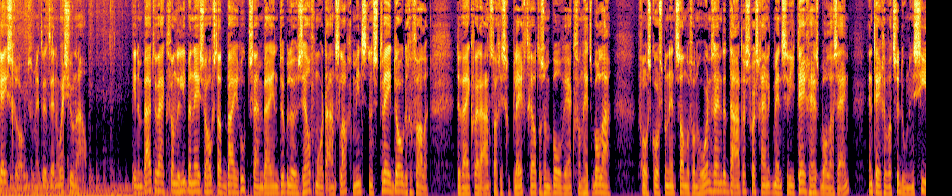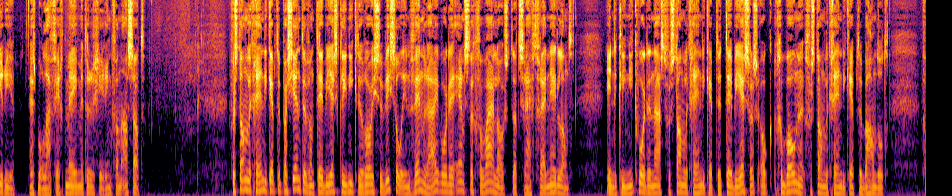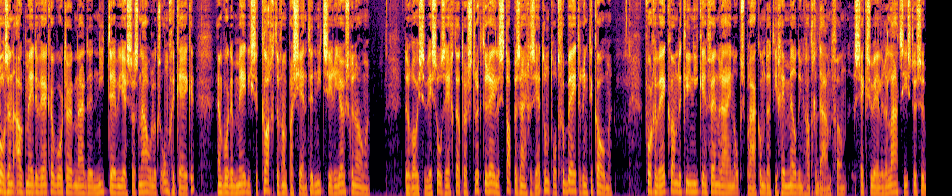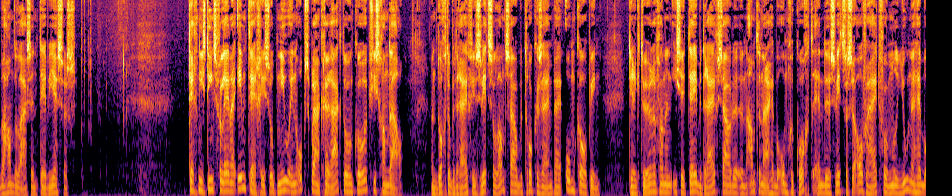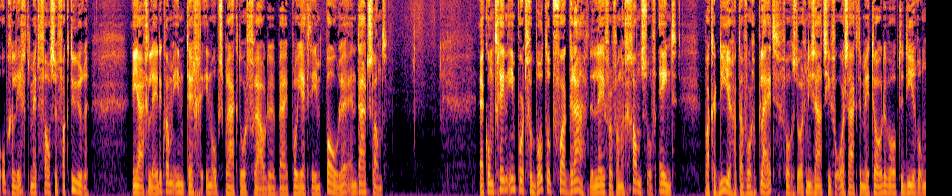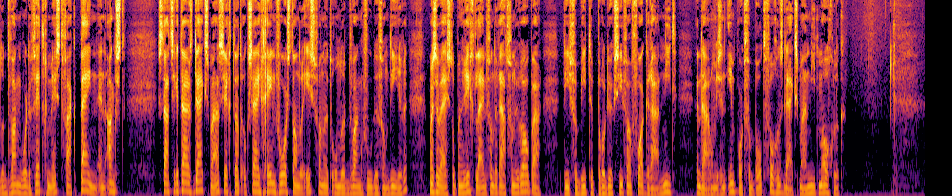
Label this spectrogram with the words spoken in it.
Kees Groot met het NOS-journaal. In een buitenwijk van de Libanese hoofdstad Beirut zijn bij een dubbele zelfmoordaanslag minstens twee doden gevallen. De wijk waar de aanslag is gepleegd geldt als een bolwerk van Hezbollah. Volgens correspondent Sander van Hoorn zijn de daders waarschijnlijk mensen die tegen Hezbollah zijn en tegen wat ze doen in Syrië. Hezbollah vecht mee met de regering van Assad. Verstandelijk gehandicapte patiënten van TBS-kliniek De Royse Wissel in Venray worden ernstig verwaarloosd, dat schrijft Vrij Nederland. In de kliniek worden naast verstandelijk gehandicapte TBS'ers ook gewone verstandelijk gehandicapten behandeld. Volgens een oud-medewerker wordt er naar de niet-TBS'ers nauwelijks omgekeken en worden medische klachten van patiënten niet serieus genomen. De Royse Wissel zegt dat er structurele stappen zijn gezet om tot verbetering te komen. Vorige week kwam de kliniek in Venra in opspraak omdat hij geen melding had gedaan van seksuele relaties tussen behandelaars en tbs'ers. Technisch dienstverlener Imtech is opnieuw in opspraak geraakt door een corruptieschandaal. Een dochterbedrijf in Zwitserland zou betrokken zijn bij omkoping. Directeuren van een ICT-bedrijf zouden een ambtenaar hebben omgekocht... en de Zwitserse overheid voor miljoenen hebben opgelicht met valse facturen. Een jaar geleden kwam Imtech in opspraak door fraude bij projecten in Polen en Duitsland. Er komt geen importverbod op foie gras, de lever van een gans of eend. Wakker Dier had daarvoor gepleit. Volgens de organisatie veroorzaakt de methode waarop de dieren onder dwang worden vetgemest vaak pijn en angst. Staatssecretaris Dijksma zegt dat ook zij geen voorstander is van het onder dwang voeden van dieren, maar ze wijst op een richtlijn van de Raad van Europa. Die verbiedt de productie van foie gras niet. En daarom is een importverbod volgens Dijksma niet mogelijk.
